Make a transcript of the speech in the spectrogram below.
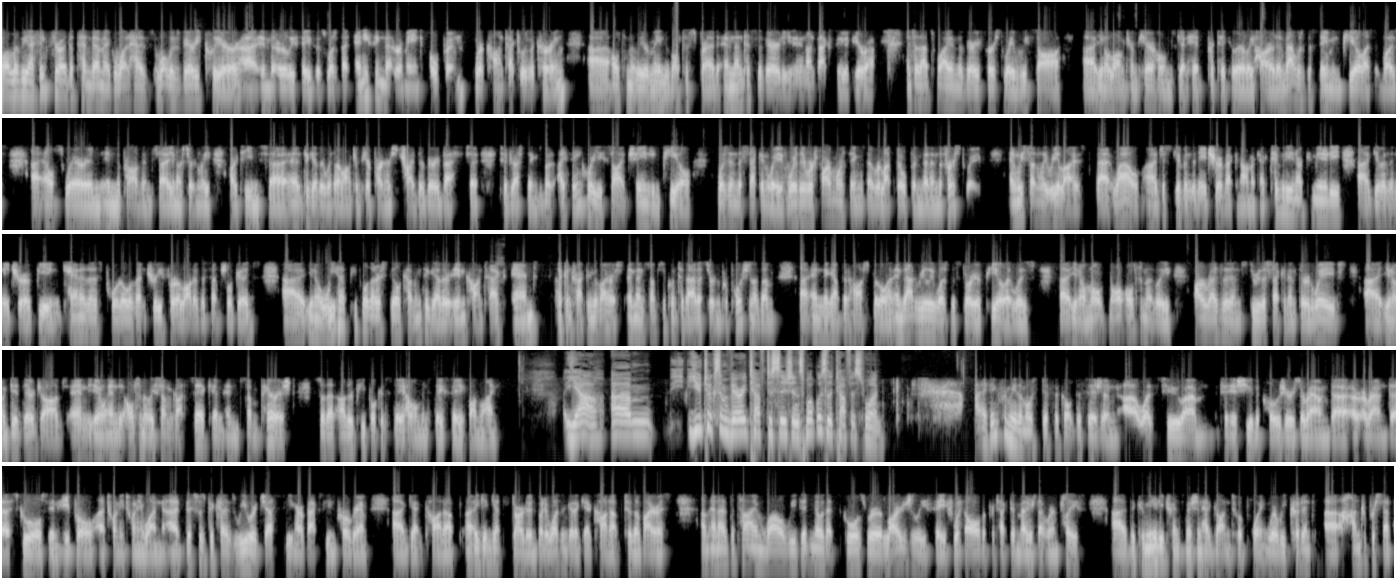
Well, Libby, I think throughout the pandemic, what has what was very clear uh, in the early phases was that anything that remained open, where contact was occurring, uh, ultimately remained vulnerable to spread and then to severity in an unvaccinated era. And so that's why in the very first wave we saw uh, you know, long-term care homes get hit particularly hard, and that was the same in Peel as it was uh, elsewhere in in the province. Uh, you know, certainly our teams, uh, together with our long-term care partners, tried their very best to to address things. But I think where you saw it change in Peel was in the second wave, where there were far more things that were left open than in the first wave. And we suddenly realized that, wow, uh, just given the nature of economic activity in our community, uh, given the nature of being Canada's portal of entry for a lot of essential goods, uh, you know, we have people that are still coming together in contact and uh, contracting the virus. And then subsequent to that, a certain proportion of them uh, ending up in hospital. And, and, that really was the story of Peel. It was, uh, you know, ultimately our residents through the second and third waves uh, you know, did their jobs, and you know, and ultimately some got sick and and some perished, so that other people could stay home and stay safe online. Yeah, um, you took some very tough decisions. What was the toughest one? I think for me, the most difficult decision uh, was to um, to issue the closures around uh, around uh, schools in April uh, 2021. Uh, this was because we were just seeing our vaccine program uh, get caught up, get, get started, but it wasn't going to get caught up to the virus. Um, and at the time, while we did know that schools were largely safe with all the protective measures that were in place, uh, the community transmission had gotten to a point where we couldn't uh, 100%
